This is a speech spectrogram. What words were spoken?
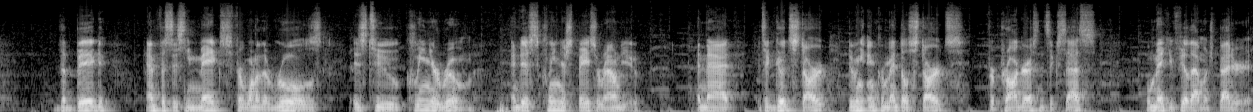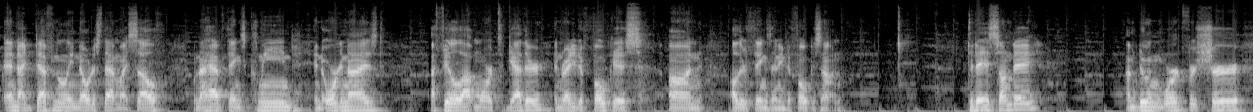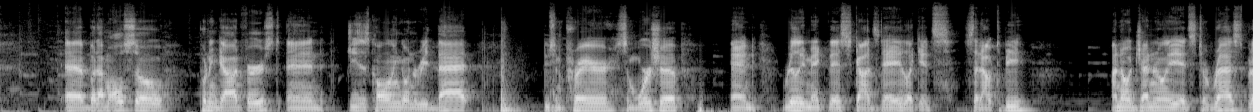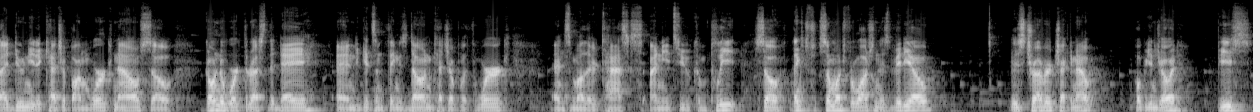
the big emphasis he makes for one of the rules is to clean your room and just clean your space around you. And that it's a good start. Doing incremental starts for progress and success will make you feel that much better. And I definitely noticed that myself. When I have things cleaned and organized, I feel a lot more together and ready to focus on other things I need to focus on. Today is Sunday. I'm doing work for sure, uh, but I'm also putting God first and Jesus Calling, going to read that, do some prayer, some worship, and really make this God's day like it's set out to be. I know generally it's to rest, but I do need to catch up on work now, so going to work the rest of the day and get some things done, catch up with work and some other tasks I need to complete. So thanks so much for watching this video. This is Trevor checking out. Hope you enjoyed. Peace.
